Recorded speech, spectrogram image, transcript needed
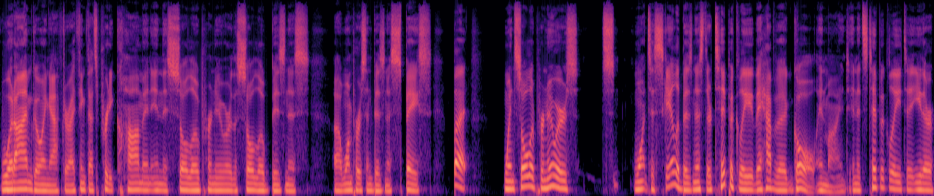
what I'm going after. I think that's pretty common in this solopreneur, the solo business, uh, one person business space. But when solopreneurs want to scale a business, they're typically they have a goal in mind, and it's typically to either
